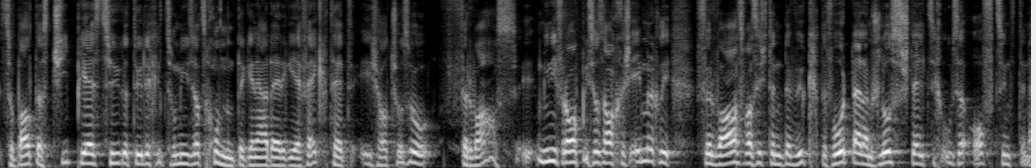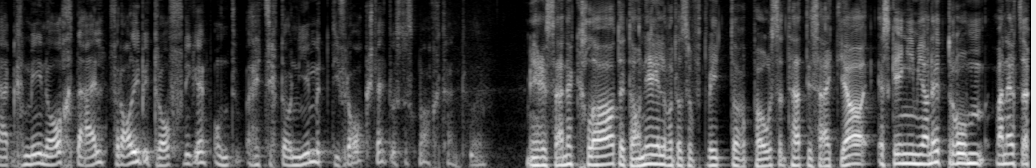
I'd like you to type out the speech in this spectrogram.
Sobald das GPS-Zeug natürlich zum Einsatz kommt und der genau der Effekt hat, ist halt schon so, für was? Meine Frage bei solchen Sachen ist immer ein bisschen, für was? Was ist denn wirklich der Vorteil? Am Schluss stellt sich heraus, oft sind es dann eigentlich mehr Nachteile für alle Betroffenen und hat sich da niemand die Frage gestellt, was das gemacht hat. Mir ist auch nicht klar, der Daniel, der das auf Twitter gepostet hat, der sagt, ja, es ging ihm ja nicht darum, wenn er jetzt ein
